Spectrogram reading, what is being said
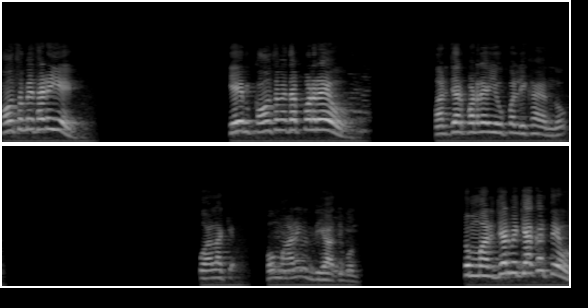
कौन सा मेथड है ये? ये कौन सा मेथड पढ़ रहे हो? मर्जर पढ़ रहे हो, ये ऊपर लिखा है वाला क्या? वो मारे देहाती बोलते। तो मर्जर में क्या करते हो?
